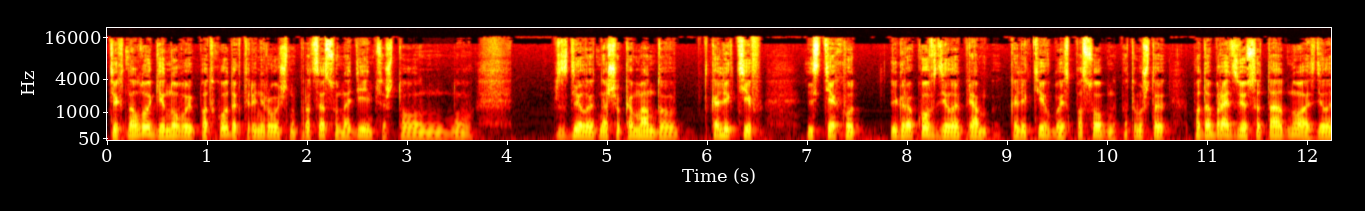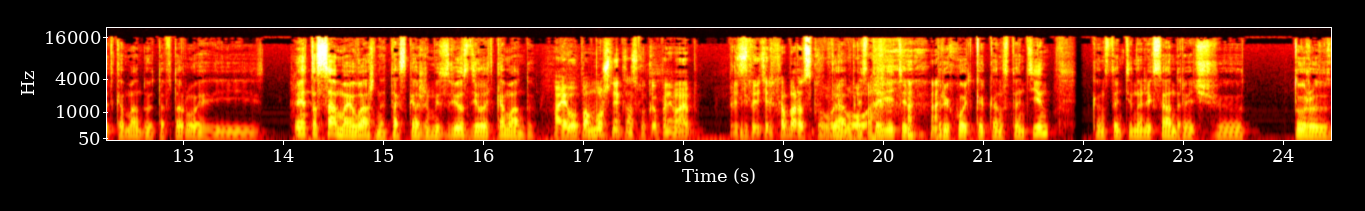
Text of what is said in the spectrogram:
технологии, новые подходы к тренировочному процессу. Надеемся, что он ну, сделает нашу команду, коллектив из тех вот игроков сделать прям коллектив боеспособный, потому что подобрать звезд это одно, а сделать команду это второе. И это самое важное, так скажем, из звезд сделать команду. А его помощник, насколько я понимаю, представитель Хабаровского волейбола. Да, представитель Приходько Константин. Константин Александрович э, тоже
